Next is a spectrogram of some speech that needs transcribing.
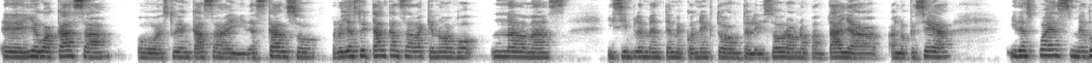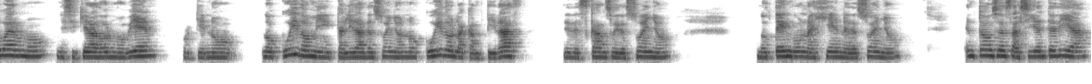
eh, llego a casa, o estoy en casa y descanso, pero ya estoy tan cansada que no hago nada más y simplemente me conecto a un televisor, a una pantalla, a lo que sea, y después me duermo, ni siquiera duermo bien, porque no, no cuido mi calidad de sueño, no cuido la cantidad de descanso y de sueño, no tengo una higiene de sueño. Entonces al siguiente día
